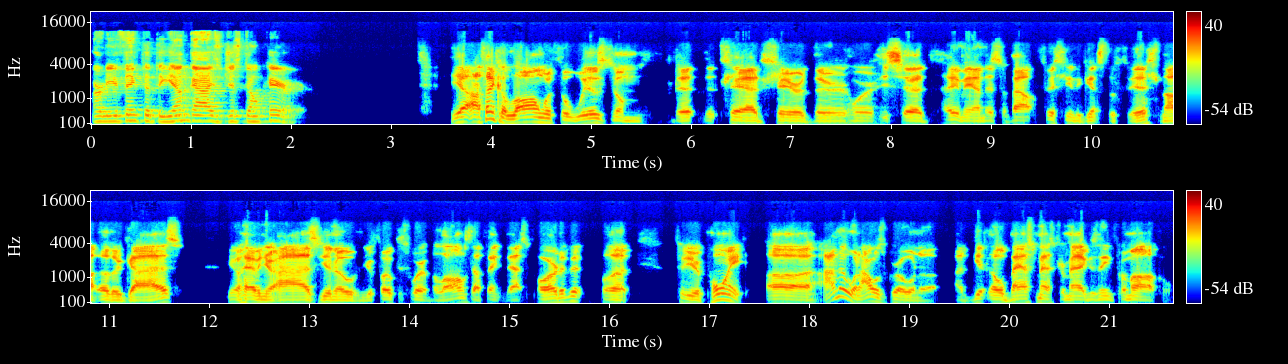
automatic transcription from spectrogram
or do you think that the young guys just don't care? Yeah, I think along with the wisdom that, that Chad shared there, where he said, Hey, man, it's about fishing against the fish, not other guys. You know, having your eyes, you know, your focus where it belongs. I think that's part of it. But to your point, uh, I know when I was growing up, I'd get the old Bassmaster magazine from my uncle.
